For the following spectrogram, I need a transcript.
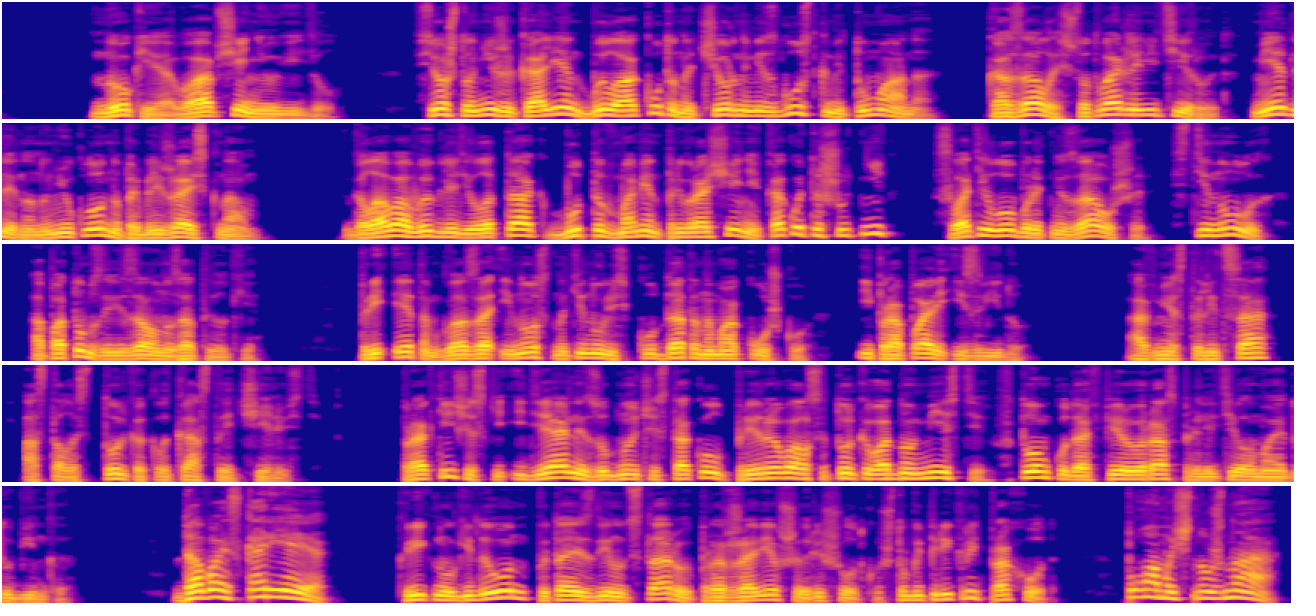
Ног я вообще не увидел. Все, что ниже колен, было окутано черными сгустками тумана. Казалось, что тварь левитирует, медленно, но неуклонно приближаясь к нам. Голова выглядела так, будто в момент превращения какой-то шутник схватил оборотня за уши, стянул их а потом завязал на затылке. При этом глаза и нос натянулись куда-то на макушку и пропали из виду. А вместо лица осталась только клыкастая челюсть. Практически идеальный зубной чистокол прерывался только в одном месте, в том, куда в первый раз прилетела моя дубинка. «Давай скорее!» — крикнул Гидеон, пытаясь сдвинуть старую, проржавевшую решетку, чтобы перекрыть проход. «Помощь нужна!»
